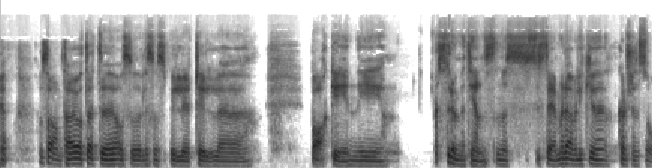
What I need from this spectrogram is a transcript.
Ja, og så antar jeg at dette også liksom spiller til uh, bake inn i strømmetjenestenes systemer. Det er vel ikke kanskje så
